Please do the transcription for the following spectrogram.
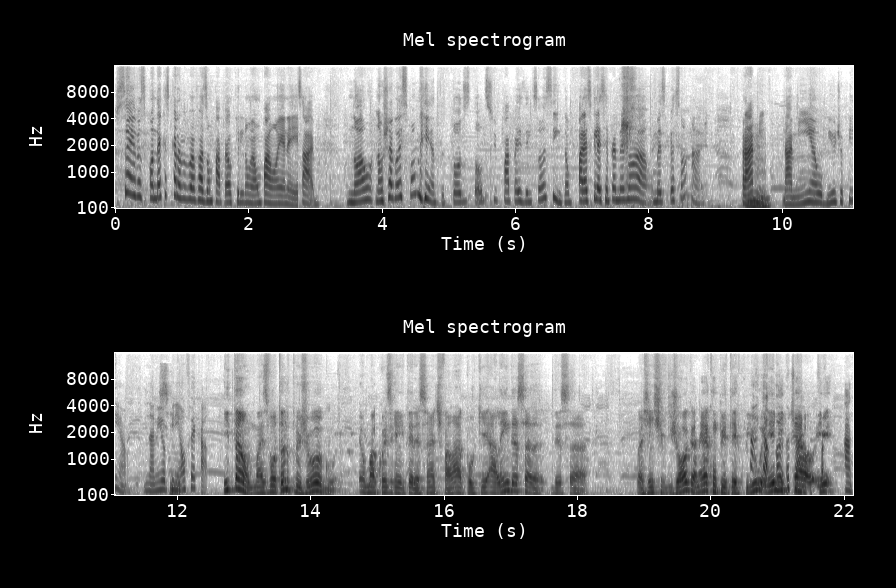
sei, quando é que esse cara vai fazer um papel que ele não é um pamonha, né, sabe? Não, não chegou esse momento. Todos, todos os papéis dele são assim. Então parece que ele é sempre a mesma, o mesmo personagem. Pra uhum. mim, na minha humilde opinião. Na minha Sim. opinião, fecal. Então, mas voltando pro jogo, é uma coisa que é interessante falar, porque além dessa, dessa a gente joga, né, com o Peter Quill, ah, então, ele, é, ele... Ah,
